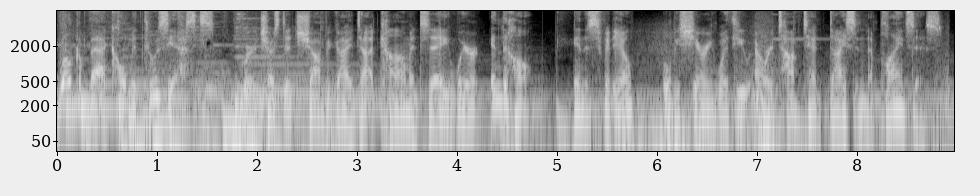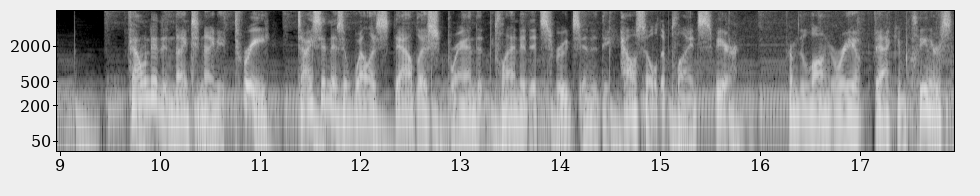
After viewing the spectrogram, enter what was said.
Welcome back, home enthusiasts. We're trustedshoppingguide.com and today we're in the home. In this video, we'll be sharing with you our top 10 Dyson appliances. Founded in 1993, Dyson is a well-established brand that planted its roots into the household appliance sphere. From the long array of vacuum cleaners,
